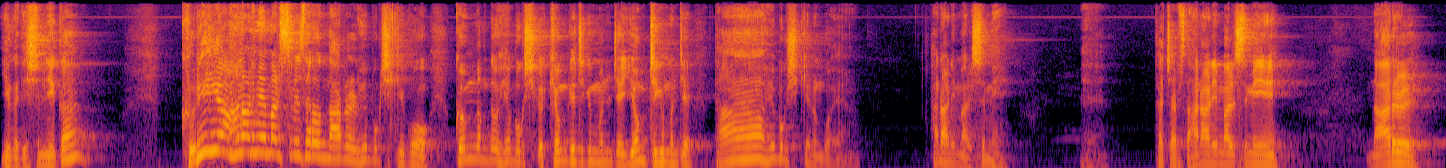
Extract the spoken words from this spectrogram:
이해가 되십니까? 그래야 하나님의 말씀이 살아 나를 회복시키고 건강도 회복시키고 경제적인 문제 영적인 문제 다 회복시키는 거예요. 하나님 말씀이. 예. 같이 합시다. 하나님 말씀이 나를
